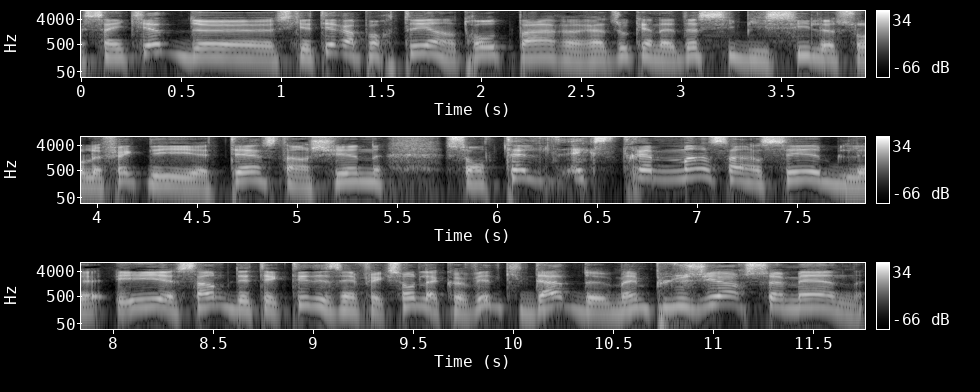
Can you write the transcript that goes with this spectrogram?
s'inquiète de ce qui a été rapporté, entre autres, par Radio-Canada CBC là, sur le fait que des tests en Chine sont extrêmement sensibles et semblent détecter des infections de la COVID qui datent de même plusieurs semaines.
